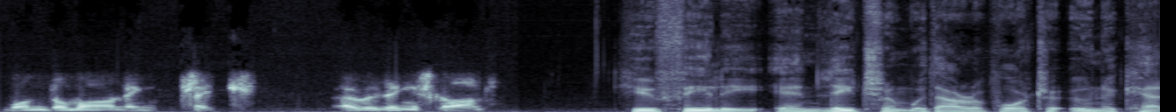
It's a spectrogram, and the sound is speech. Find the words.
Monday morning, click, everything's gone. Hugh Feely in Leitrim with our reporter Una Kelly.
